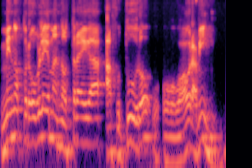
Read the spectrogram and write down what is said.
menos problemas nos traiga a futuro o ahora mismo.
